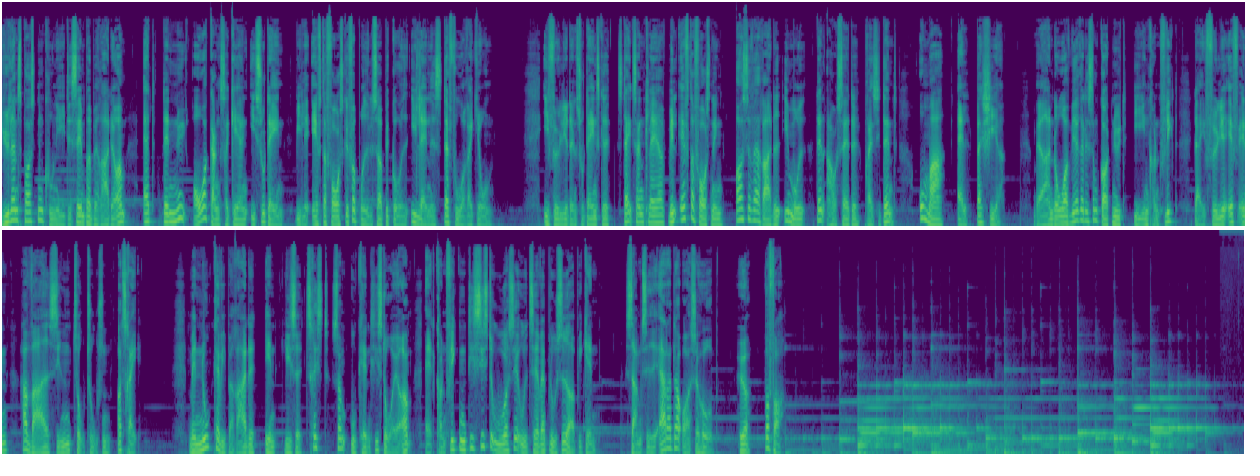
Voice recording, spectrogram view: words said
Jyllandsposten kunne i december berette om, at den nye overgangsregering i Sudan ville efterforske forbrydelser begået i landets Darfur-region. Ifølge den sudanske statsanklager vil efterforskning også være rettet imod den afsatte præsident Omar al-Bashir. Med andre ord virker det som godt nyt i en konflikt, der ifølge FN har varet siden 2003. Men nu kan vi berette en lige så trist som ukendt historie om, at konflikten de sidste uger ser ud til at være blusset op igen. Samtidig er der der også håb. Hør hvorfor.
